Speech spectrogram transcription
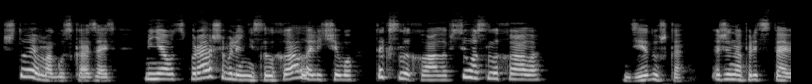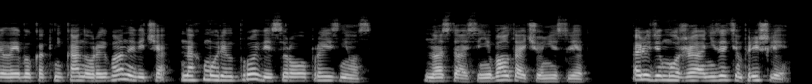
Что я могу сказать? Меня вот спрашивали, не слыхала ли чего. Так слыхала, все слыхала. Дедушка, жена представила его как Никанора Ивановича, нахмурил брови и сурово произнес. Настасья, не болтай, что не след. А люди, может, они затем пришли.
